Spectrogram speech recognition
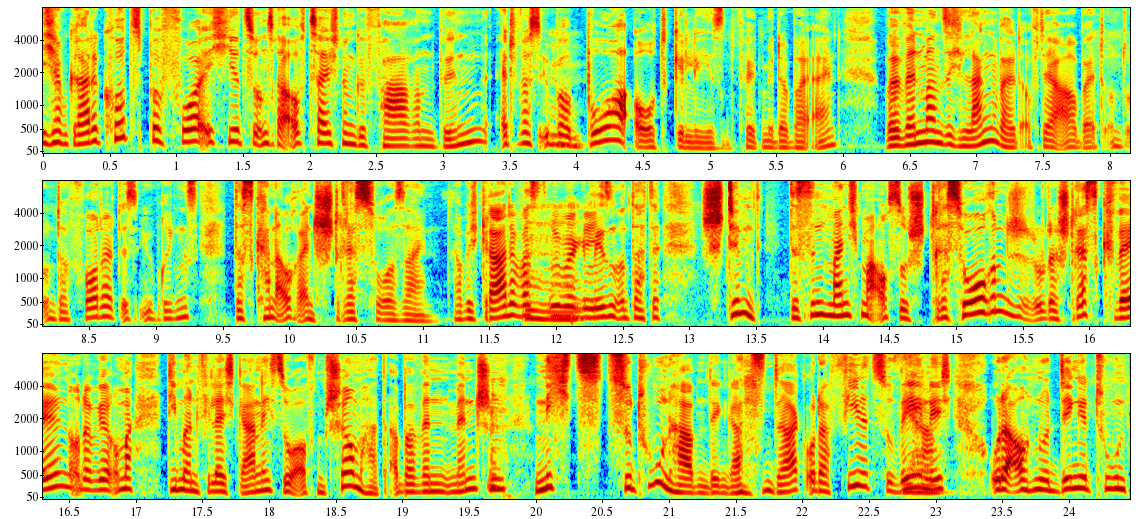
Ich habe gerade kurz bevor ich hier zu unserer Aufzeichnung gefahren bin, etwas über Mhm. Bore-out gelesen, fällt mir dabei ein. Weil wenn man sich langweilt auf der Arbeit und unterfordert ist übrigens, das kann auch ein Stressor sein. Da habe ich gerade was drüber Mhm. gelesen und dachte, stimmt, das sind manchmal auch so Stressoren oder Stressquellen oder wie auch immer, die man vielleicht gar nicht so auf dem Schirm hat. Aber wenn Menschen nichts zu tun haben den ganzen Tag oder viel zu wenig oder auch nur Dinge tun,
